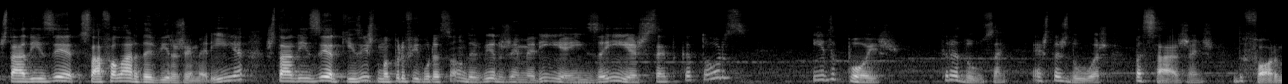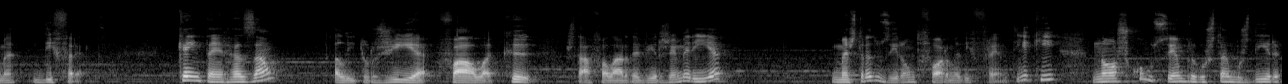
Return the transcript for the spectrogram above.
está a dizer, está a falar da Virgem Maria, está a dizer que existe uma prefiguração da Virgem Maria em Isaías 7,14 e depois traduzem estas duas passagens de forma diferente. Quem tem razão, a liturgia fala que está a falar da Virgem Maria, mas traduziram de forma diferente. E aqui nós, como sempre, gostamos de ir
